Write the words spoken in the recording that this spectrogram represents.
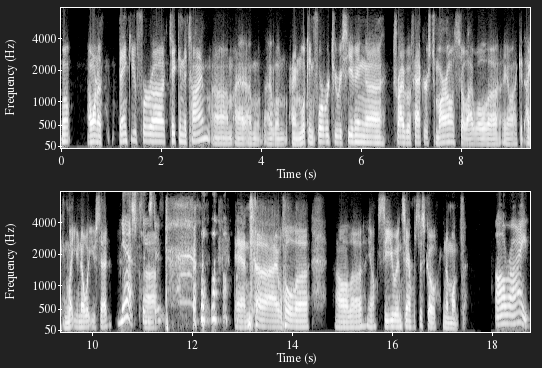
Well, I want to thank you for uh, taking the time. Um, I, I'm, I will, I'm looking forward to receiving uh, Tribe of Hackers tomorrow. So I will, uh, you know, I could, I can let you know what you said. Yes, please uh, do. and uh, I will, uh, I'll, you know, see you in San Francisco in a month. All right.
